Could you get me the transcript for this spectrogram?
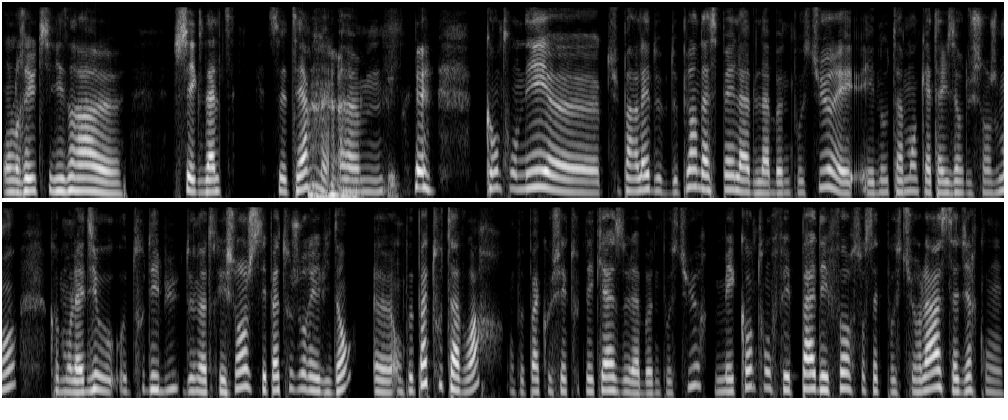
On le réutilisera chez Exalt ce terme. euh, quand on est, euh, tu parlais de, de plein d'aspects là de la bonne posture et, et, notamment catalyseur du changement. Comme on l'a dit au, au, tout début de notre échange, c'est pas toujours évident. Euh, on peut pas tout avoir, on peut pas cocher toutes les cases de la bonne posture, mais quand on fait pas d'efforts sur cette posture-là, c'est-à-dire qu'on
